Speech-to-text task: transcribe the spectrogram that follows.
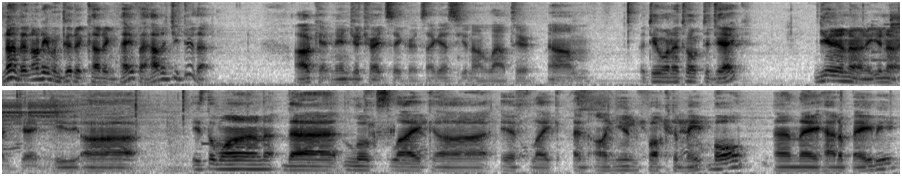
No, they're not even good at cutting paper. How did you do that? Okay, ninja trade secrets. I guess you're not allowed to. Um, do you want to talk to Jake? You know, no, no, you know Jake. He uh, he's the one that looks like uh, if like an onion fucked a meatball and they had a baby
